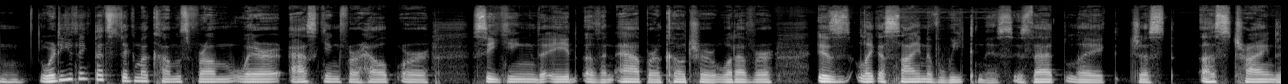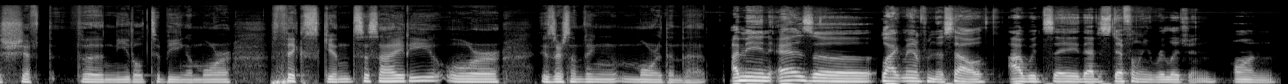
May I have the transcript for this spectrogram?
Mm-hmm. Where do you think that stigma comes from where asking for help or seeking the aid of an app or a coach or whatever is like a sign of weakness? Is that like just us trying to shift the needle to being a more thick skinned society, or is there something more than that? I mean, as a black man from the South, I would say that it's definitely religion on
